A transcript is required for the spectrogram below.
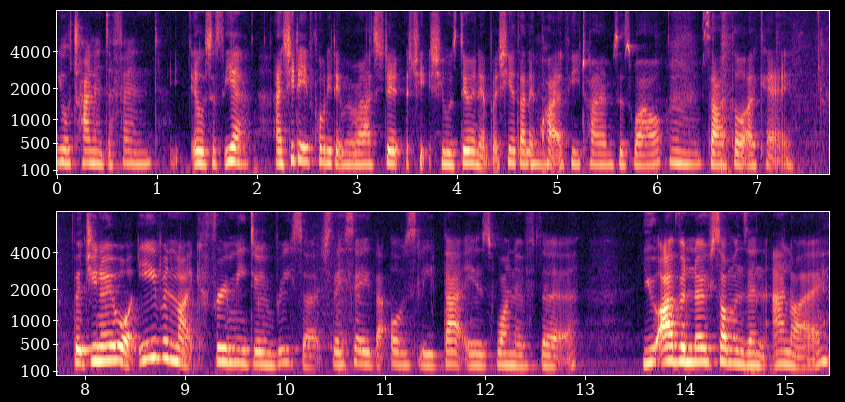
You're trying to defend. it was just yeah. And she didn't probably didn't realize she did she she was doing it, but she had done it Mm. quite a few times as well. So I thought, okay, But do you know what? Even like through me doing research, they say that obviously that is one of the. You either know someone's an ally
